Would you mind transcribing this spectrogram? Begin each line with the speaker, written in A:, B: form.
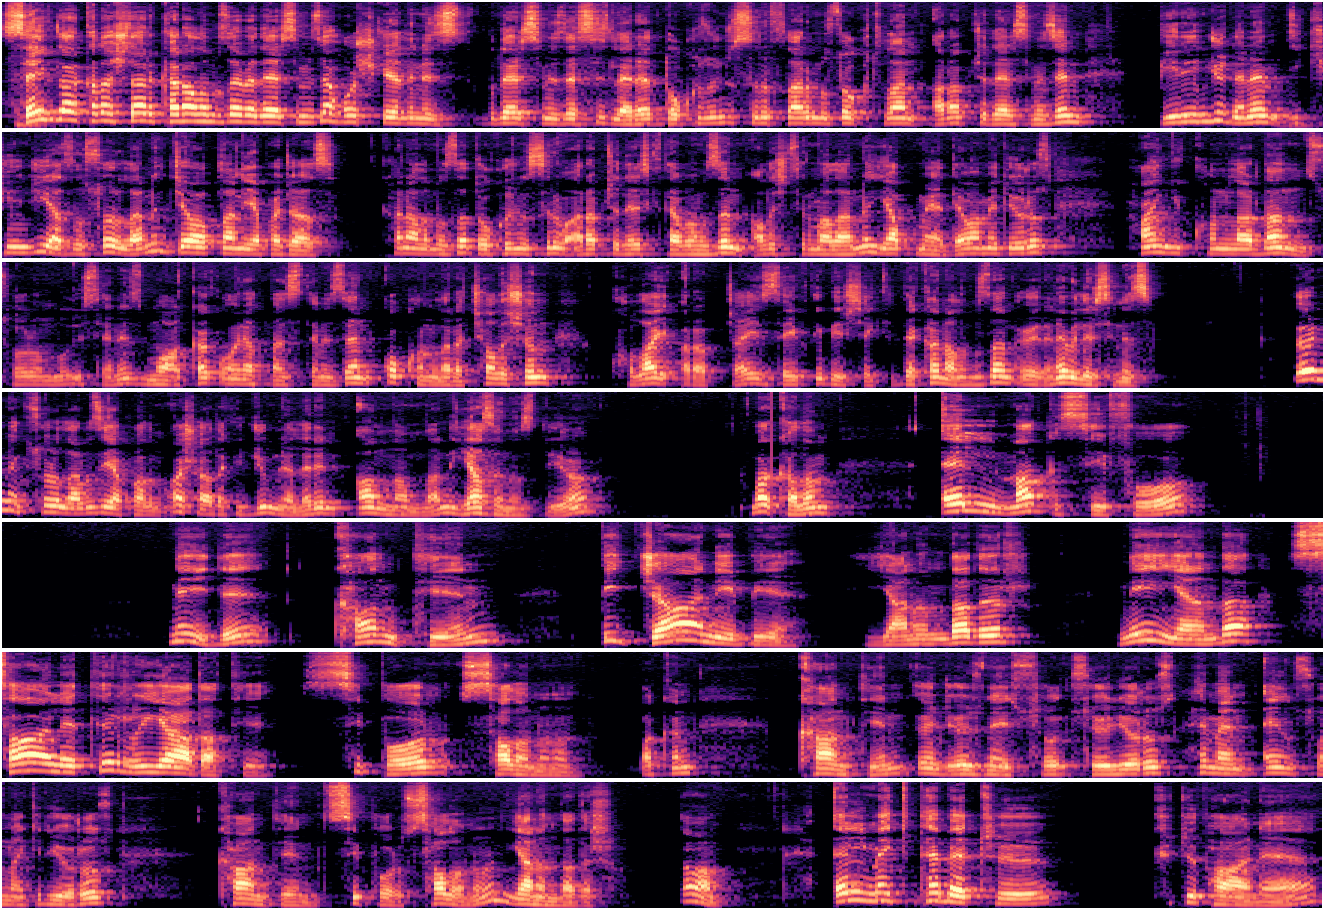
A: Sevgili arkadaşlar kanalımıza ve dersimize hoş geldiniz. Bu dersimizde sizlere 9. sınıflarımızda okutulan Arapça dersimizin 1. dönem 2. yazılı sorularının cevaplarını yapacağız. Kanalımızda 9. sınıf Arapça ders kitabımızın alıştırmalarını yapmaya devam ediyoruz. Hangi konulardan sorumlu iseniz muhakkak oynatma sitemizden o konulara çalışın. Kolay Arapçayı zevkli bir şekilde kanalımızdan öğrenebilirsiniz. Örnek sorularımızı yapalım. Aşağıdaki cümlelerin anlamlarını yazınız diyor. Bakalım. El maksifu neydi? Kantin bir canibi yanındadır. Neyin yanında? Saleti riyadati. Spor salonunun. Bakın kantin. Önce özneyi söylüyoruz. Hemen en sona gidiyoruz kantin, spor salonunun yanındadır. Tamam. El mektebetü kütüphane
